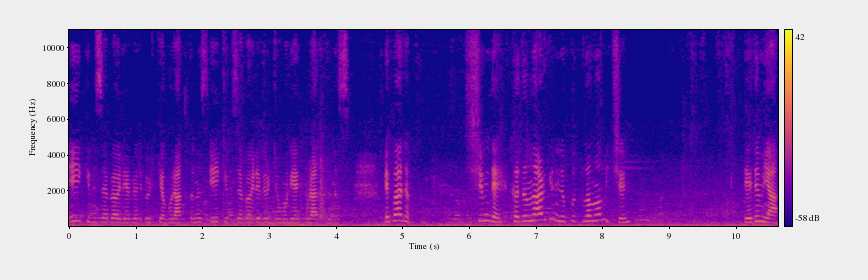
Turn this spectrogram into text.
İyi ki bize böyle bir ülke bıraktınız. İyi ki bize böyle bir cumhuriyet bıraktınız. Efendim, şimdi Kadınlar Günü'nü kutlamam için dedim ya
